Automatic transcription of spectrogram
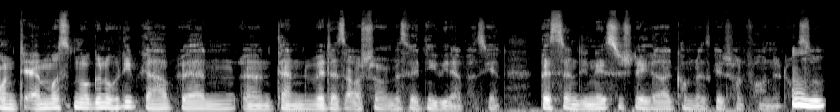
Und er muss nur genug lieb gehabt werden, äh, dann wird es auch schon, das wird nie wieder passieren. Bis dann die nächste Schlägerei kommt, das geht von vorne los. Mhm.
